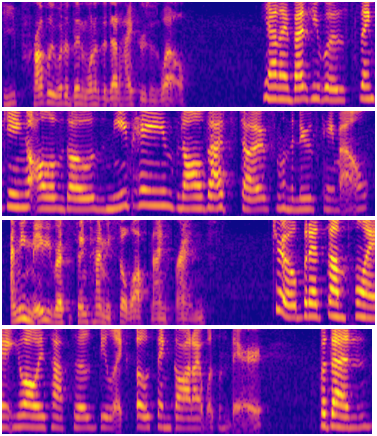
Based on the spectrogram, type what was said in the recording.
he probably would have been one of the dead hikers as well. Yeah, and I bet he was thinking all of those knee pains and all of that stuff when the news came out. I mean, maybe, but at the same time, he still lost nine friends. True, but at some point, you always have to be like, oh, thank God I wasn't there. But then,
